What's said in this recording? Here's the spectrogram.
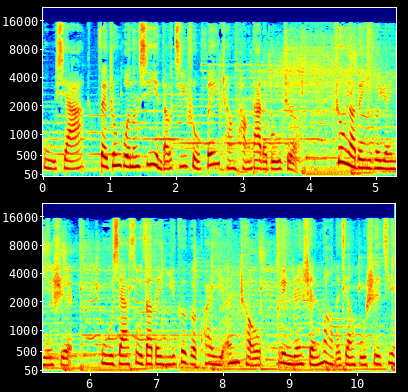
武侠在中国能吸引到基数非常庞大的读者，重要的一个原因是，武侠塑造的一个个快意恩仇、令人神往的江湖世界。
